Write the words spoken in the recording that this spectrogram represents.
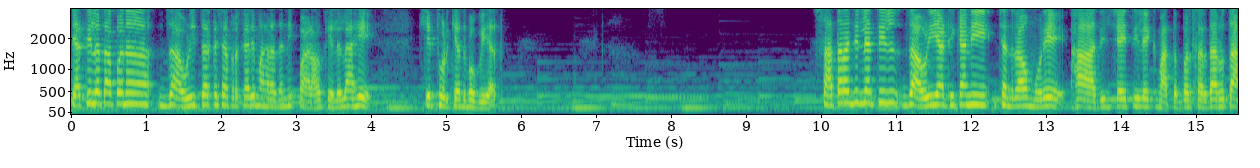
त्यातीलच आपण जावळीचा कशा प्रकारे महाराजांनी पाडाव केलेला आहे हे थोडक्यात बघूयात. सातारा जिल्ह्यातील जावळी या ठिकाणी चंद्रराव मोरे हा आदिलशाहीतील एक मातब्बर सरदार होता.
